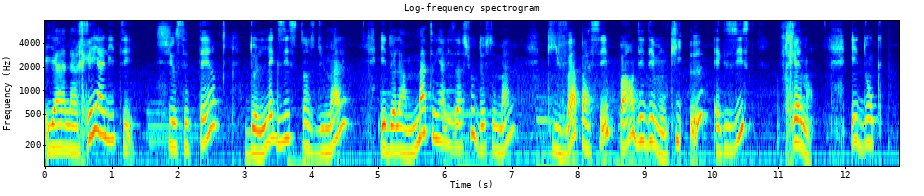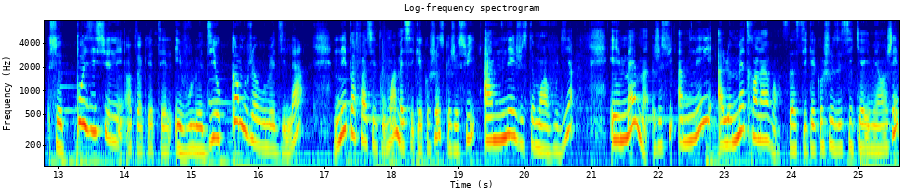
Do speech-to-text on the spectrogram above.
il y a la réalité sur cette terre de l'existence du mal et de la matérialisation de ce mal qui va passer par des démons qui, eux, existent vraiment. Et donc, se positionner en tant que tel et vous le dire comme je vous le dis là n'est pas facile pour moi, mais c'est quelque chose que je suis amenée justement à vous dire. Et même, je suis amenée à le mettre en avant. Ça, c'est quelque chose aussi qui a émergé,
